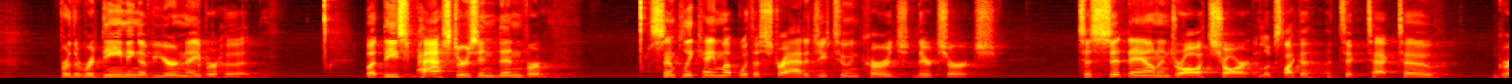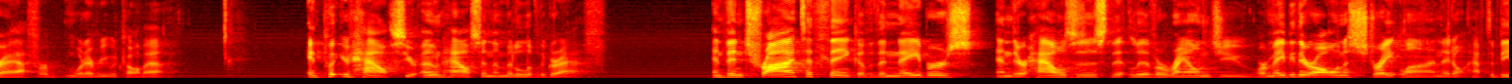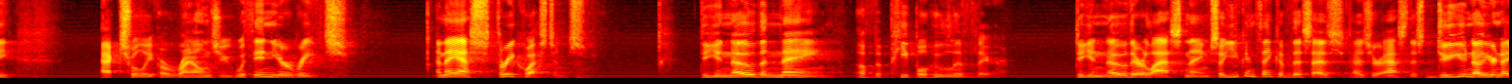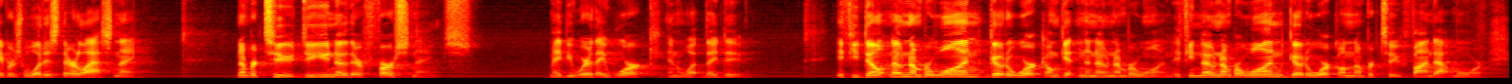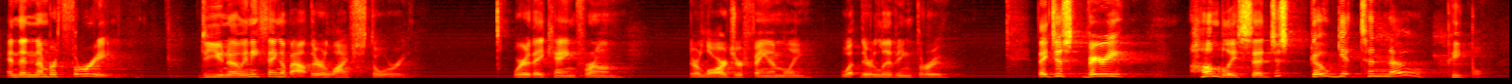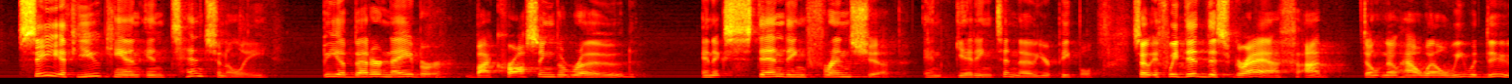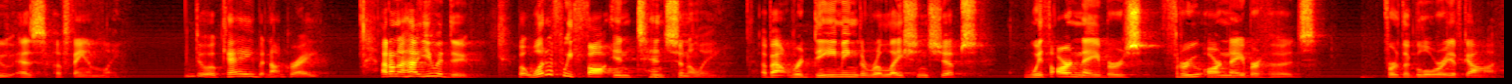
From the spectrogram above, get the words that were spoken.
for the redeeming of your neighborhood. But these pastors in Denver simply came up with a strategy to encourage their church to sit down and draw a chart. It looks like a, a tic tac toe graph or whatever you would call that. And put your house, your own house, in the middle of the graph. And then try to think of the neighbors and their houses that live around you. Or maybe they're all in a straight line, they don't have to be actually around you, within your reach. And they ask three questions Do you know the name of the people who live there? Do you know their last name? So you can think of this as, as you're asked this. Do you know your neighbors? What is their last name? Number two, do you know their first names? Maybe where they work and what they do. If you don't know number one, go to work on getting to know number one. If you know number one, go to work on number two. Find out more. And then number three, do you know anything about their life story? Where they came from, their larger family, what they're living through? They just very humbly said, just go get to know people. See if you can intentionally be a better neighbor by crossing the road and extending friendship and getting to know your people. So, if we did this graph, I don't know how well we would do as a family. We'd do okay, but not great. I don't know how you would do. But what if we thought intentionally about redeeming the relationships with our neighbors through our neighborhoods for the glory of God.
